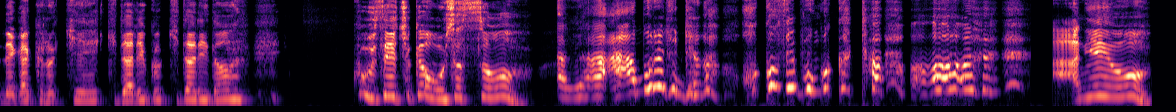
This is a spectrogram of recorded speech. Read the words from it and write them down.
내가 그렇게 기다리고 기다리던 구세주가 오셨어. 아, 아, 아무래도 내가 헛것을 본 것 같아. 아, 아니에요.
